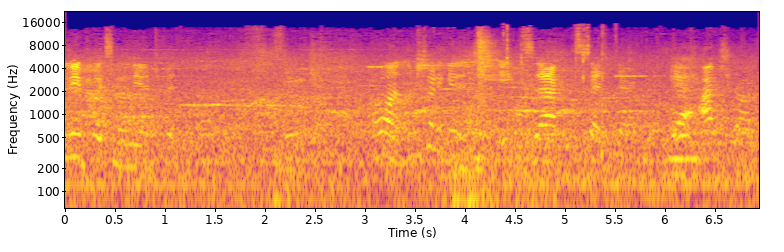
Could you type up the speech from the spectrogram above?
you need poison on the edge of it. Hold on, let me try to get the exact set. Yeah, I tried.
